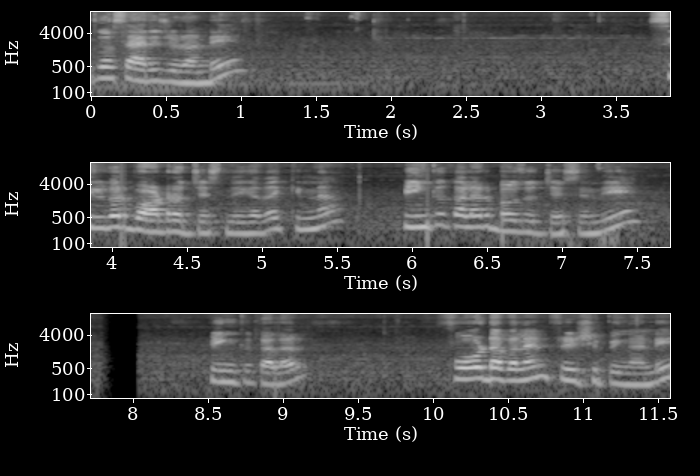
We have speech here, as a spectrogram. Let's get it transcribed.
ఇంకో శారీ చూడండి. సిల్వర్ బార్డర్ వచ్చేసింది కదా కింద పింక్ కలర్ బ్లౌజ్ వచ్చేసింది. Pink colour four double nine free shipping అండి.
